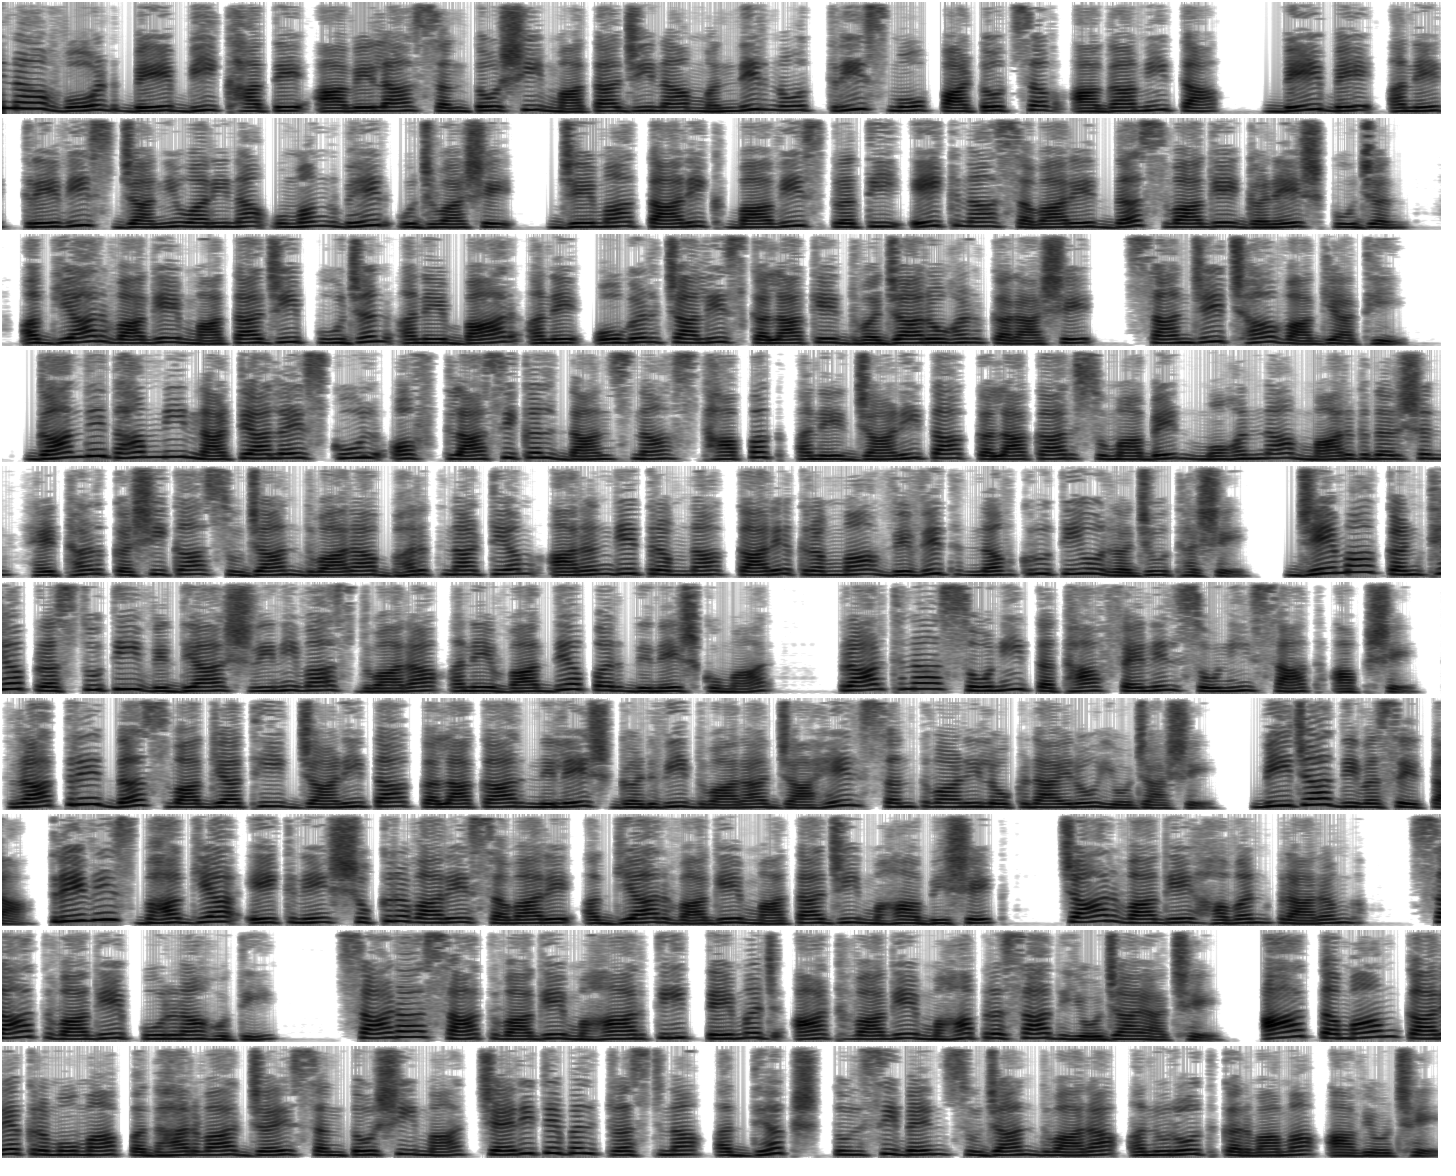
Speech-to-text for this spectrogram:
અહીંના વોર્ડ બે બી ખાતે આવેલા સંતોષી માતાજીના મંદિરનો ત્રીસમો પાટોત્સવ આગામી તા બે બે અને ત્રેવીસ જાન્યુઆરીના ઉમંગભેર ઉજવાશે, જેમાં તારીખ બાવીસ પ્રતિ એકના સવારે દસ વાગે ગણેશ પૂજન, અગિયાર વાગે માતાજી પૂજન અને બાર અને ઓગણચાલીસ કલાકે ધ્વજારોહણ કરાશે, સાંજે છ વાગ્યાથી. ગાંધીધામની નાટ્યાલય સ્કૂલ ઓફ ક્લાસિકલ ડાન્સના સ્થાપક અને જાણીતા કલાકાર સુમાબેન મોહનના માર્ગદર્શન હેઠળ કશિકા સુજાન દ્વારા ભરતનાટ્યમ આરંગેત્રમના કાર્યક્રમમાં વિવિધ નવકૃતિઓ રજૂ થશે, જેમાં કંઠ્ય પ્રસ્તુતિ વિદ્યા શ્રીનિવાસ દ્વારા અને વાદ્ય પર દિનેશકુમાર, પ્રાર્થના સોની તથા ફેનિલ સોની સાથ આપશે. રાત્રે દસ વાગ્યાથી જાણીતા કલાકાર નિલેશ ગઢવી દ્વારા જાહેર સંતવાણી લોકડાયરો યોજાશે. બીજા દિવસે તા ત્રેવીસ ભાગ્યા એકને શુક્રવારે સવારે અગિયાર વાગે માતાજી મહાભિષેક, ચાર વાગે હવન પ્રારંભ, સાત વાગે પૂર્ણાહુતિ, સાડા સાત વાગે મહાઆરતી તેમજ આઠ વાગે મહાપ્રસાદ યોજાયા છે. આ તમામ કાર્યક્રમોમાં પધારવા જય સંતોષીમાં ચેરિટેબલ ટ્રસ્ટના અધ્યક્ષ તુલસીબેન સુજાન દ્વારા અનુરોધ કરવામાં આવ્યો છે.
